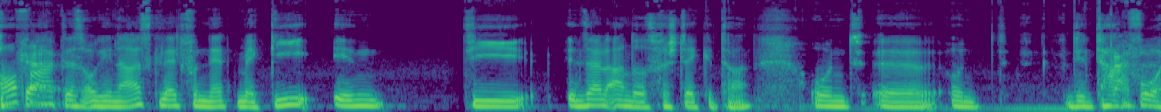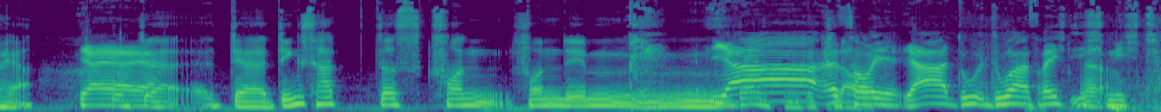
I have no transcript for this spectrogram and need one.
Hoffer Okay. hat das Originalskelett von Ned McGee in die in sein anderes Versteck getan und äh, und den Tag Das- vorher Ja, ja, und ja. der der Dings hat das von von dem Ja, sorry. Ja, du, du hast recht, ich Ja. nicht.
